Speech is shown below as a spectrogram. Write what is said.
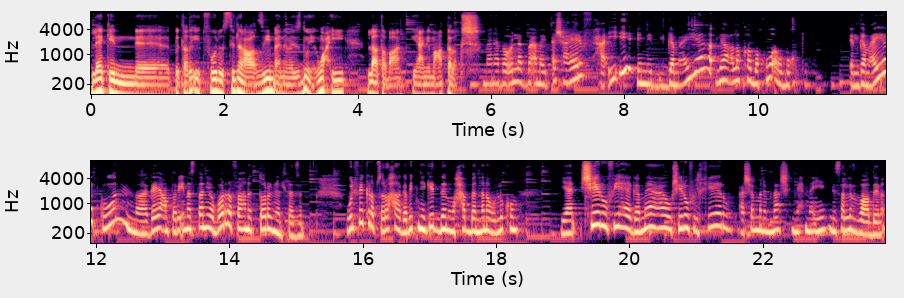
لكن آه بطريقة فول الصين العظيم أنا مزنوق يا محي. لا طبعا يعني ما عطلكش. ما أنا بقول لك بقى ما يبقاش عارف حقيقي إن الجمعية ليها علاقة بأخوه أو بأخته. الجمعية تكون جاية عن طريق ناس تانية بره فهنضطر نلتزم. والفكرة بصراحة عجبتني جدا وحابة إن أنا أقول لكم يعني شيروا فيها يا جماعة وشيروا في الخير عشان ما نمنعش إن إحنا إيه نسلف بعضنا.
